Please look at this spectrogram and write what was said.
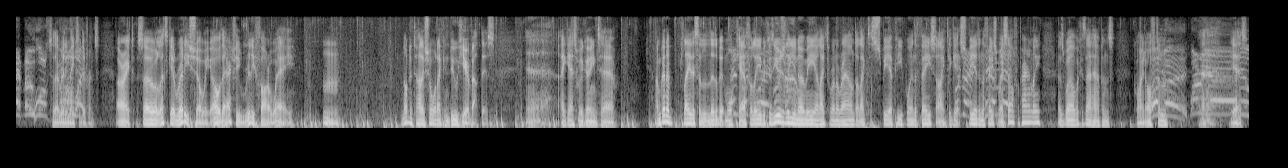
So that really makes a difference. All right, so let's get ready, shall we? Oh, they're actually really far away. Hmm. Not entirely sure what I can do here about this. Uh, I guess we're going to I'm going to play this a little bit more carefully because usually, you know me, I like to run around, I like to spear people in the face, I like to get speared in the face myself, apparently, as well, because that happens quite often. Uh, yes,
